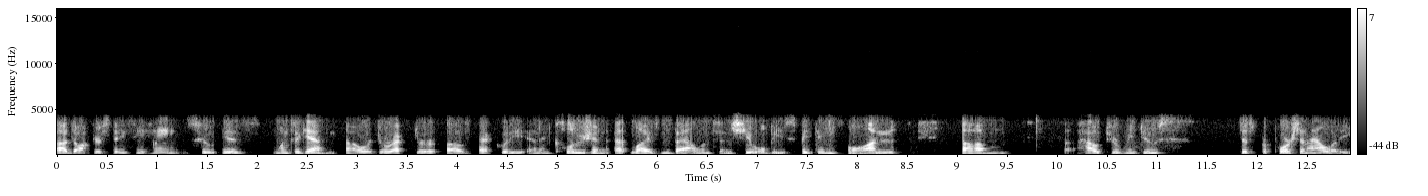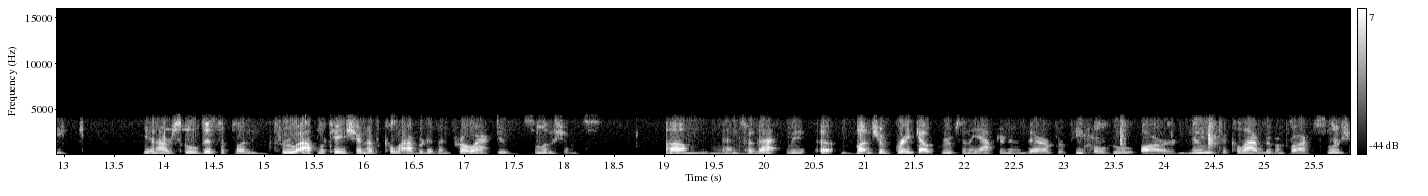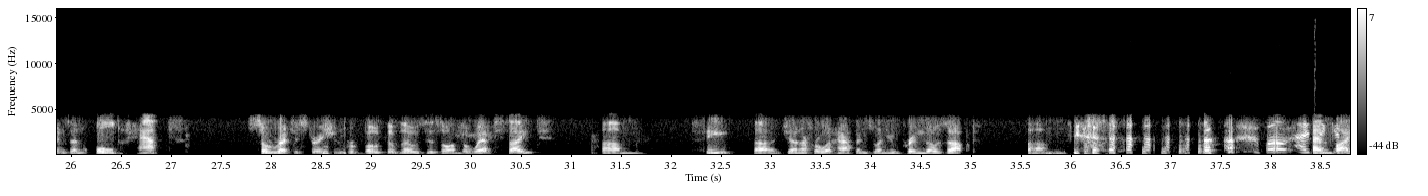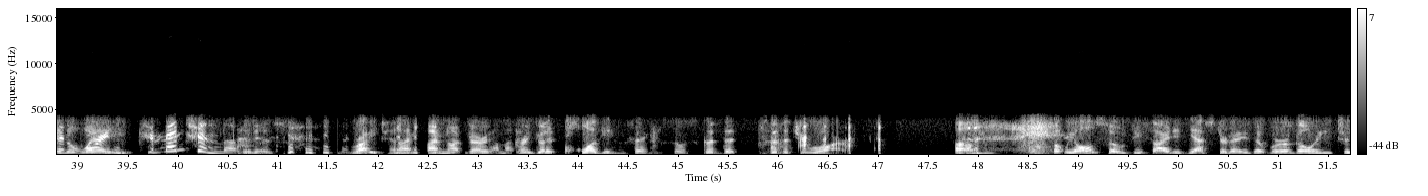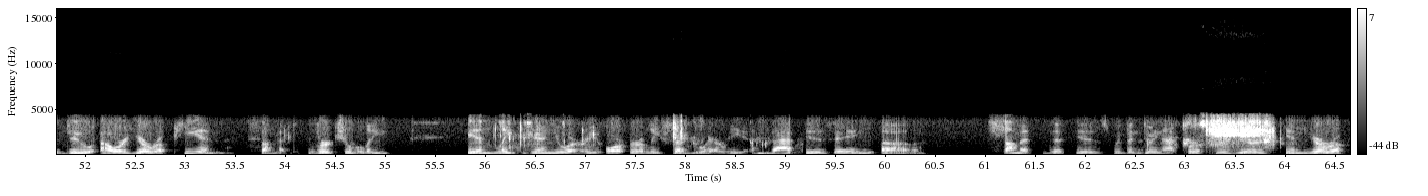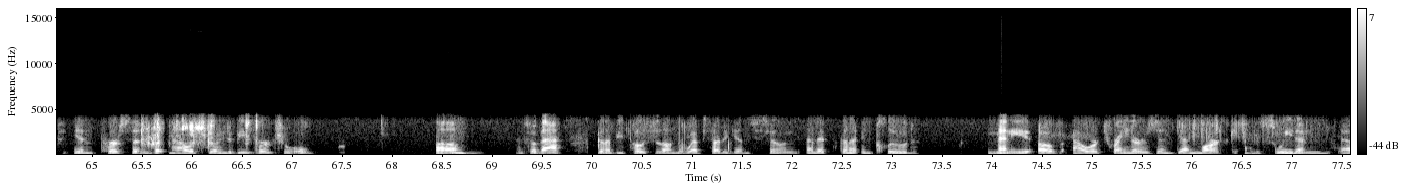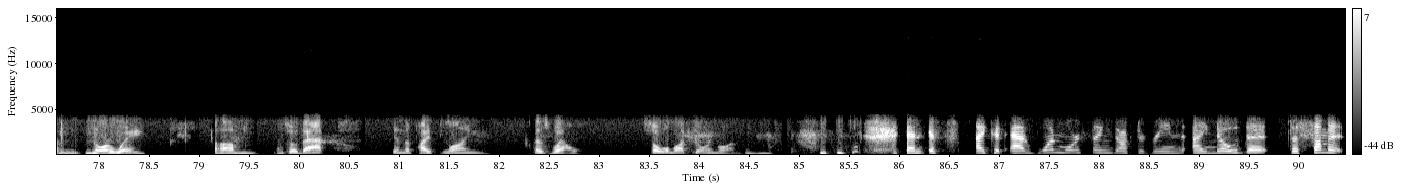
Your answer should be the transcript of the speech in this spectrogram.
uh, Dr. Stacy Haynes, who is once again our Director of Equity and Inclusion at Lives the Balance, and she will be speaking on um, how to reduce disproportionality in our school discipline through application of collaborative and proactive solutions. Um, and so that we, a bunch of breakout groups in the afternoon there for people who are new to collaborative and proactive solutions and old hats. So registration for both of those is on the website. Um, see, uh, Jennifer, what happens when you bring those up. Um, well, I think And it's by the way- important to mention them. it is right, and I'm I'm not very I'm not very good at plugging things, so it's good that it's good that you are. Um, but we also decided yesterday that we're going to do our European summit virtually in late January or early February, and that is a uh, summit that is we've been doing that for a few years in Europe in person, but now it's going to be virtual. Um, and so that's going to be posted on the website again soon, and it's going to include many of our trainers in Denmark and Sweden and Norway. Um, and so that's in the pipeline as well. So a lot going on. and if I could add one more thing, Dr. Greene, I know that the summit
